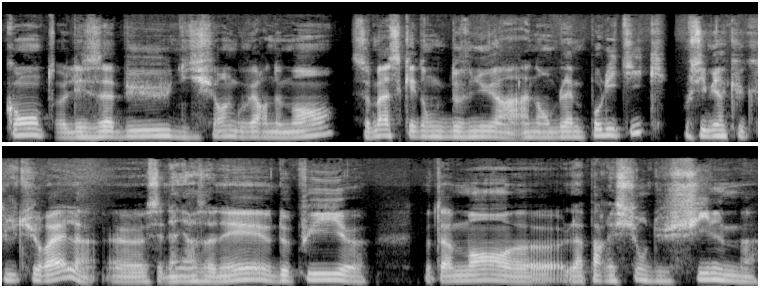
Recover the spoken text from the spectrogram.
contre les abus des différents gouvernements. Ce masque est donc devenu un, emblème politique, aussi bien que culturel, euh, ces dernières années, depuis euh, notamment euh, l'apparition du film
